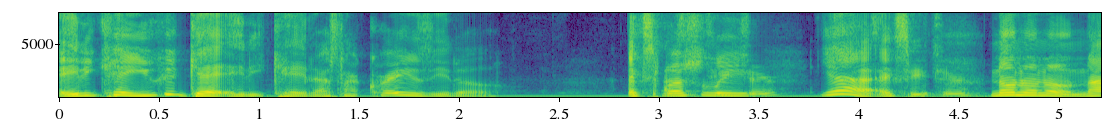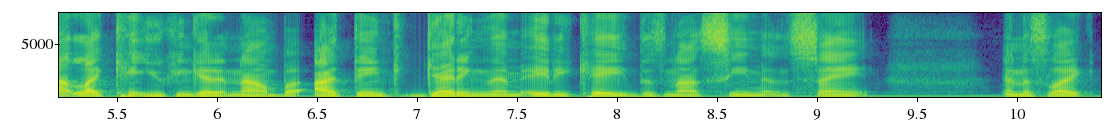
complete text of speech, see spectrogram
80k, you could get 80k. That's not crazy though. Especially, yeah. Ex- teacher? No, no, no. Not like can, you can get it now, but I think getting them 80k does not seem insane. And it's like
